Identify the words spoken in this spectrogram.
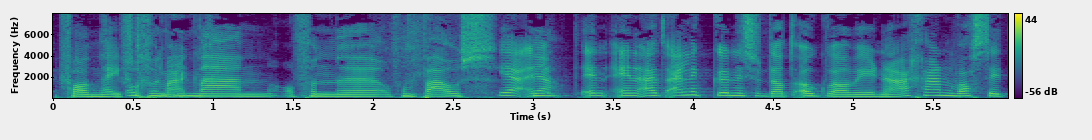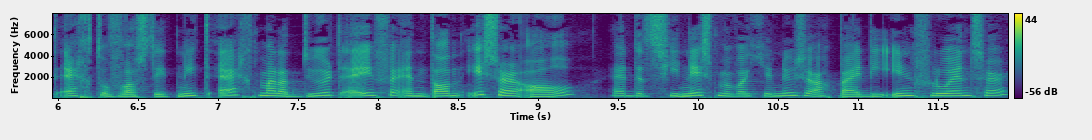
van heeft Of een gemaakt. imaan of een, eh, of een paus. Ja, en, En, en uiteindelijk kunnen ze dat ook wel weer nagaan. Was dit echt of was dit niet echt? Maar dat duurt even en dan is er al... Dat cynisme wat je nu zag bij die influencer...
